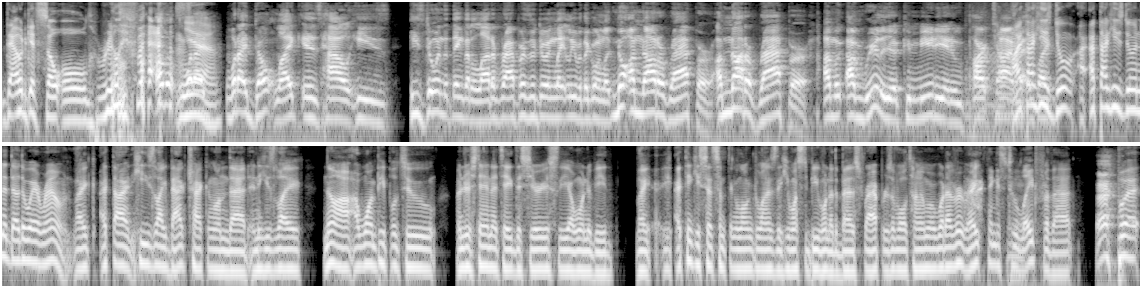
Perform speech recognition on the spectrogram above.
that would get so old really fast. Although, what Yeah. I what I don't like is how he's he's doing the thing that a lot of rappers are doing lately, where they're going like, "No, I'm not a rapper. I'm not a rapper. I'm a, I'm really a comedian who part time." I thought he's doing. I, I thought he's doing it the other way around. Like I thought he's like backtracking on that, and he's like, "No, I, I want people to understand. I take this seriously. I want to be like." I think he said something along the lines that he wants to be one of the best rappers of all time, or whatever. Right? I think it's too mm-hmm. late for that. But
